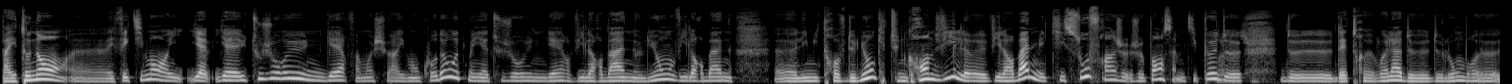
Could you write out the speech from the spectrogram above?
pas étonnant. Euh, effectivement, il y, a, y, a, eu toujours eu une guerre. Enfin, moi, je suis arrivée en cours de route, mais il y a toujours eu une guerre Villeurbanne-Lyon, Villeurbanne euh, limitrophe de Lyon, qui est une grande ville, euh, Villeurbanne, mais qui souffre, hein, je, je, pense, un petit peu de d'être voilà de, de l'ombre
